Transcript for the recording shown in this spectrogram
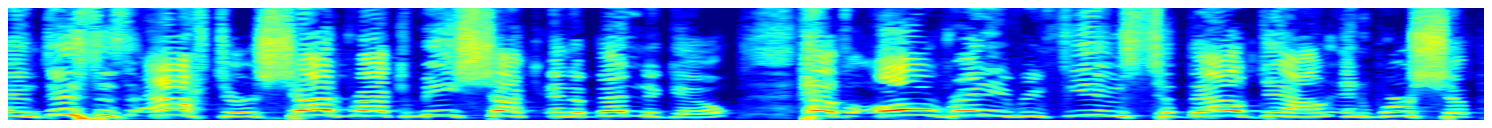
And this is after Shadrach, Meshach, and Abednego have already refused to bow down and worship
